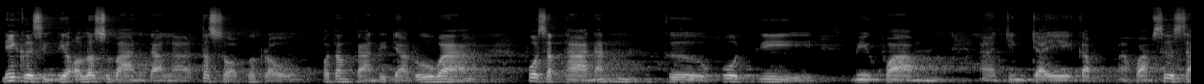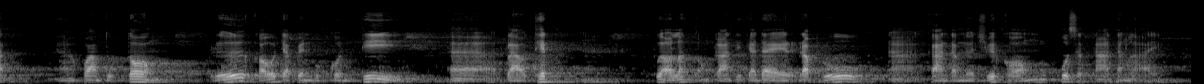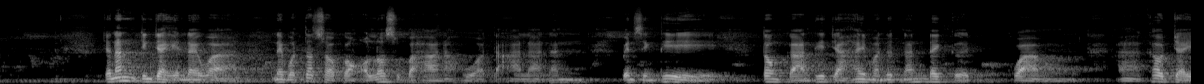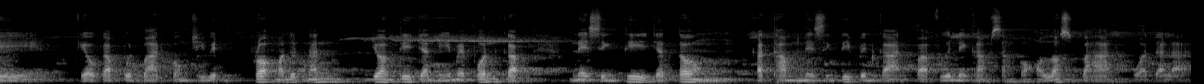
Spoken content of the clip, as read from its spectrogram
นี่คือสิ่งที่อัลลอฮฺสุบฮานาตาลาทดสอบพวกเราก็ต้องการที่จะรู้ว่า ผู้ศรัทธานั้นคือผู้ที่มีความจริงใจกับความซื่อสัตย์ความถูกต้อง หรือเขาจะเป็นบุคคลที่กล่าวเท็จ เพื่ออัลลอฮ์ต้องการที่จะได้รับรู้การดำเนินชีวิตของผู้ศรัทธาทั้งหลาย ฉะนั้นจึงจะเห็นได้ว่าในบททดสอบของอัลลอฮฺสุบฮานะฮัวตาลานั้นเป็นสิ่งที่ต้องการที่จะให้มนุษย์นั้นได้เกิดความเข้าใจเกี่ยวกับบทบาทของชีวิต เพราะมนุษย์นั้นย่อมที่จะหนีไม่พ้นกับ ในสิ่งที่จะต้องกระทำในสิ่งที่เป็นการฝ่าฝืนในคำสั่งของอัลลอฮฺสุบฮานะฮุวาตาลา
